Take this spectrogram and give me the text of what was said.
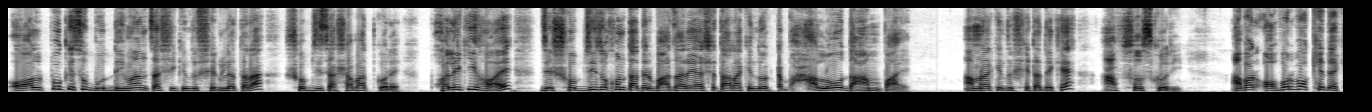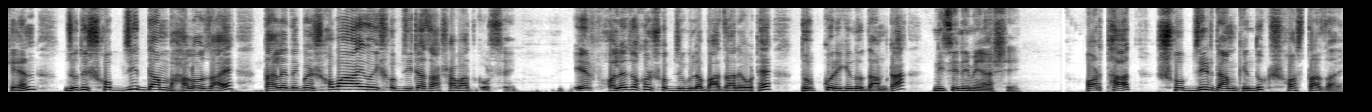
অল্প কিছু বুদ্ধিমান চাষি কিন্তু সেগুলো তারা সবজি চাষাবাদ করে। ফলে কি হয় যে সবজি যখন তাদের বাজারে আসে, তারা কিন্তু একটা ভালো দাম পায়। আমরা কিন্তু সেটা দেখে আফসোস করি। আবার অপরপক্ষে দেখেন, যদি সবজির দাম ভালো যায়, তাহলে দেখবেন সবাই ওই সবজিটা চাষাবাদ করছে। এর ফলে যখন সবজিগুলো বাজারে ওঠে, ধূপ করে কিন্তু দামটা নিচে নেমে আসে। অর্থাৎ সবজির দাম কিন্তু সস্তা যায়।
